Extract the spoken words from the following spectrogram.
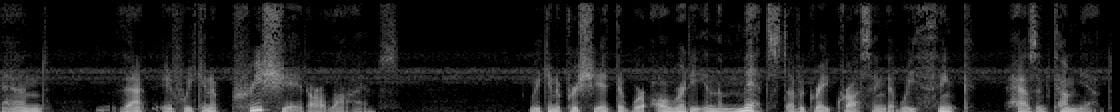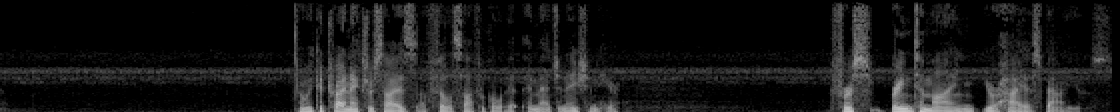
And that if we can appreciate our lives, we can appreciate that we're already in the midst of a great crossing that we think hasn't come yet. And we could try and exercise a philosophical I- imagination here. First, bring to mind your highest values.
